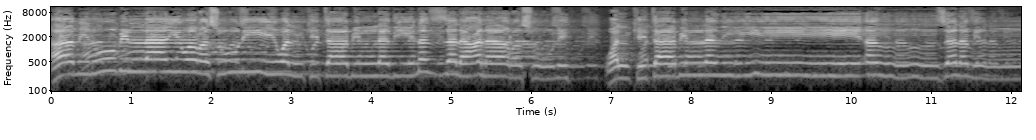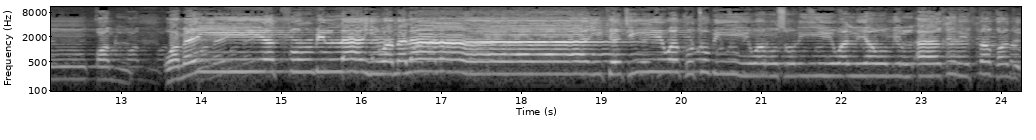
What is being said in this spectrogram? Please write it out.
آمنوا بالله ورسوله والكتاب الذي نزل على رسوله والكتاب الذي أنزل من قبل ومن يكفر بالله وملائكته وكتبه ورسله واليوم الآخر فقد,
